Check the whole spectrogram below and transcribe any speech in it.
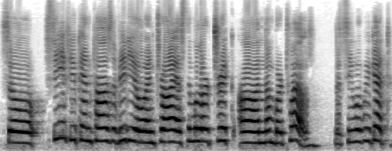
So see if you can pause the video and try a similar trick on number 12. Let's see what we get.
